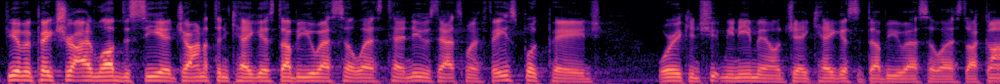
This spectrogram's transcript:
If you have a picture, I'd love to see it. Jonathan Kegges, WSLS 10 News. That's my Facebook page. Or you can shoot me an email, jkegges at WSLS.com.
